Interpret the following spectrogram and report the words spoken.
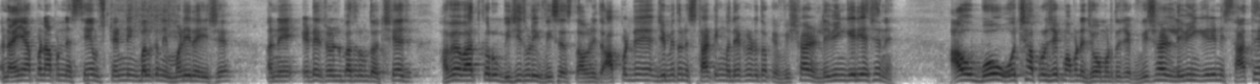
અને અહીંયા પણ આપણને સેમ સ્ટેન્ડિંગ બલ્કની મળી રહી છે અને એટેચ ટોયલેટ બાથરૂમ તો છે જ. હવે વાત કરું બીજી થોડીક વિશેષતાઓની. તો આપણને જે મેં તમને સ્ટાર્ટિંગમાં દેખાડ્યું હતું કે વિશાળ લિવિંગ એરિયા છે ને, આવું બહુ ઓછા પ્રોજેક્ટમાં આપણને જોવા મળતું છે. વિશાળ લિવિંગ એરિયાની સાથે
